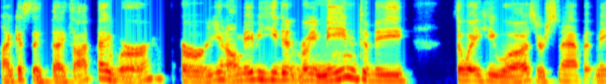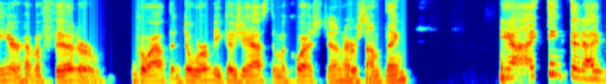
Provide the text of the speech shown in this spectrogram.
I guess they, they thought they were. Or, you know, maybe he didn't really mean to be the way he was or snap at me or have a fit or go out the door because you asked him a question or something. Yeah, I think that I've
